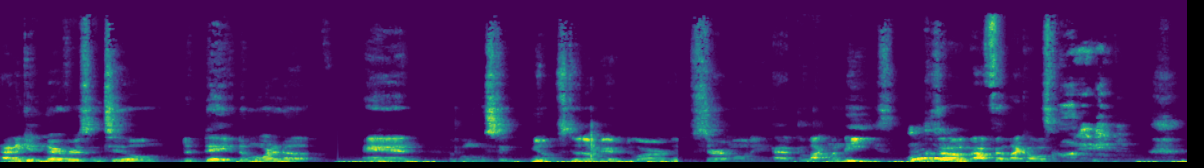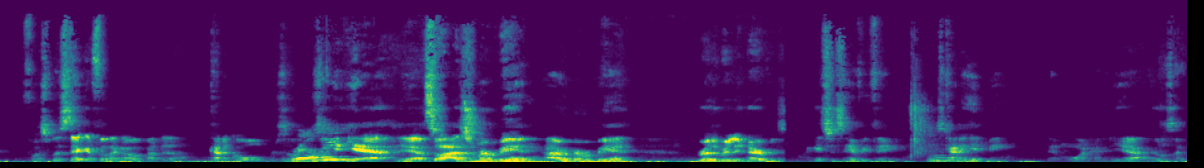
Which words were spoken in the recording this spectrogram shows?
I didn't get nervous until the day, the morning of, and when we, stood, you know, stood up there to do our ceremony, I had to lock my knees because mm. I, I, felt like I was. for a split second, I felt like I was about to kind of go over. So, really? So, yeah, yeah. So I just remember being, I remember being really, really nervous. I guess just everything just hmm. kind of hit me that morning. Yeah, it was like,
